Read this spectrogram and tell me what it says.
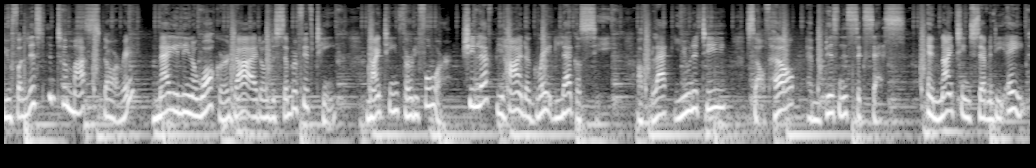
You for listening to my story. Maggie Lena Walker died on December 15, 1934. She left behind a great legacy of Black unity, self help, and business success. In 1978,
